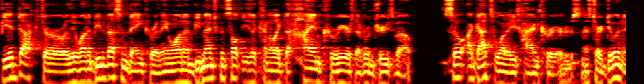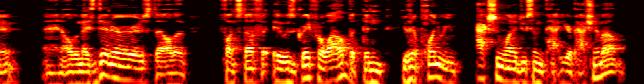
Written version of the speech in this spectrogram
be a doctor or they want to be an investment banker or they want to be management consultant. These are kind of like the high end careers that everyone dreams about. So I got to one of these high end careers and I started doing it and all the nice dinners, the, all the fun stuff. It was great for a while, but then you hit a point where you actually want to do something you're passionate about.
